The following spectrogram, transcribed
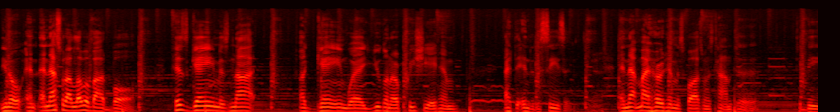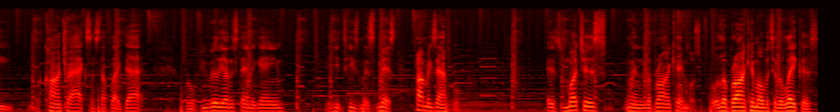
You know, and and that's what I love about Ball. His game is not a game where you're gonna appreciate him at the end of the season, and that might hurt him as far as when it's time to to be contracts and stuff like that. But if you really understand the game, he, he's miss, missed. Prime example. As much as when LeBron came. LeBron came over to the Lakers,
